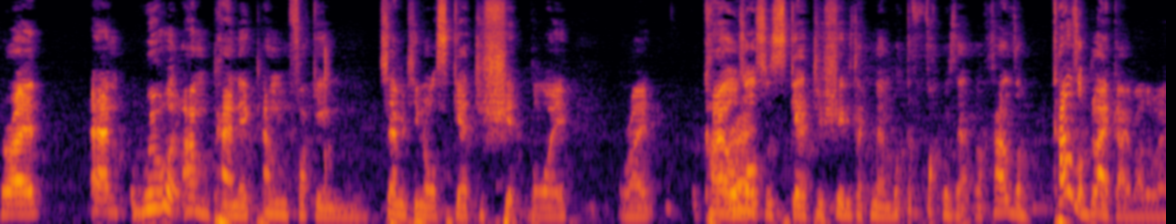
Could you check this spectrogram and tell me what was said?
right? And we were. I'm panicked. I'm fucking 17 year old scared to shit, boy. Right? Kyle's Right. also scared to shit. He's like, man, what the fuck was that? Oh, Kyle's a Kyle's a black guy, by the way.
